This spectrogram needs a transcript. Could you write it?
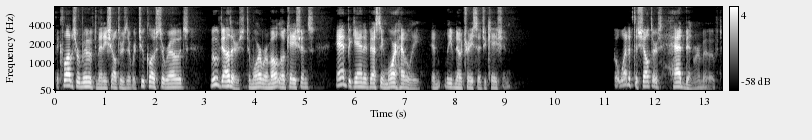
the clubs removed many shelters that were too close to roads, moved others to more remote locations, and began investing more heavily in Leave No Trace education. But what if the shelters had been removed?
